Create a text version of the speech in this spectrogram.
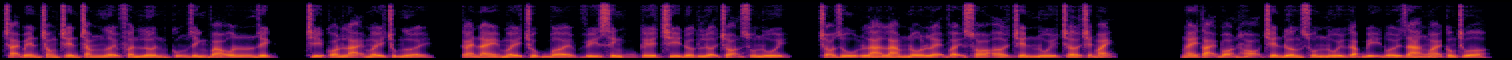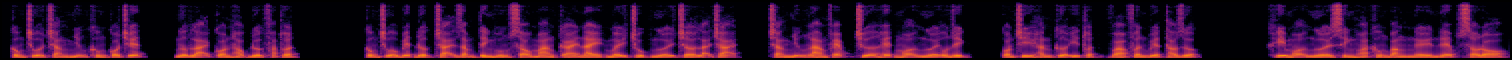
trại bên trong trên trăm người phần lớn cũng dính vào ôn dịch, chỉ còn lại mấy chục người, cái này mấy chục bởi vì sinh kế chỉ được lựa chọn xuống núi, cho dù là làm nô lệ vậy so ở trên núi chờ chết mạnh ngay tại bọn họ trên đường xuống núi gặp bị đuổi ra ngoài công chúa công chúa chẳng những không có chết, ngược lại còn học được pháp thuật. Công chúa biết được trại giảm tình huống sau mang cái này mấy chục người trở lại trại, chẳng những làm phép chữa hết mọi người ôn dịch, còn chỉ hắn cửa y thuật và phân biệt thảo dược. Khi mọi người sinh hoạt không bằng nề nếp sau đó,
